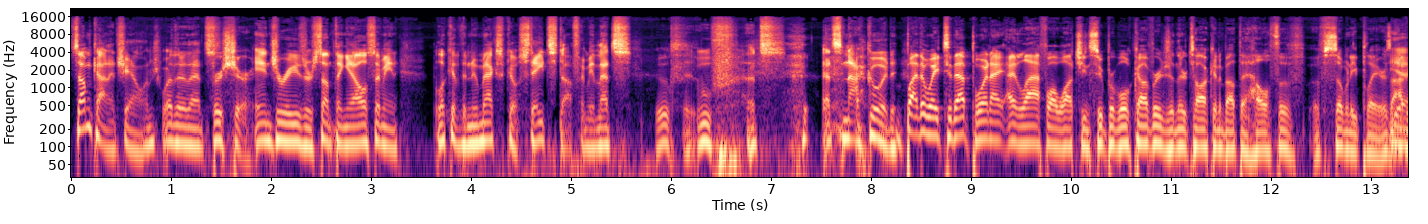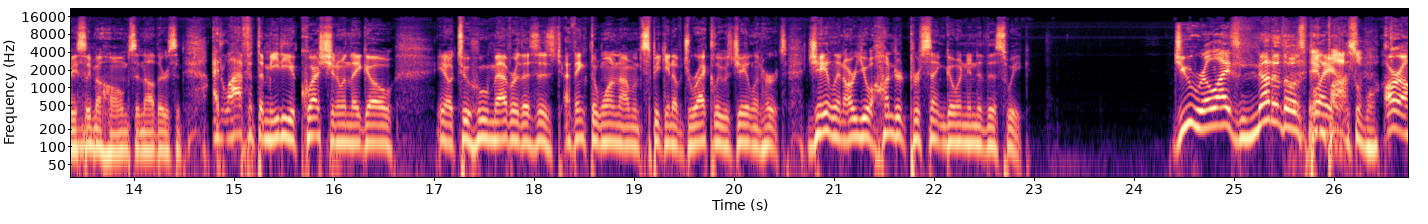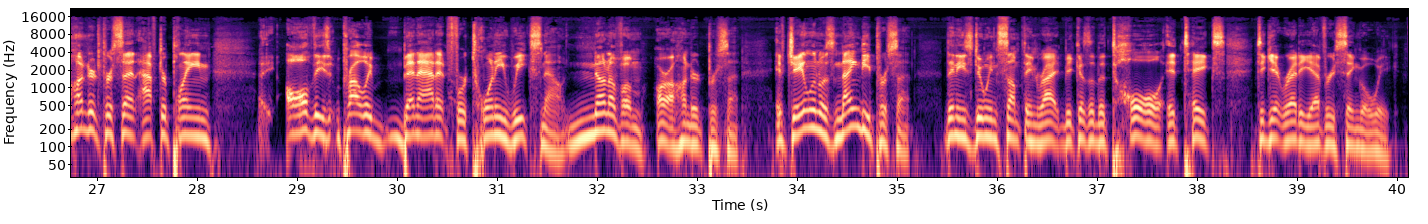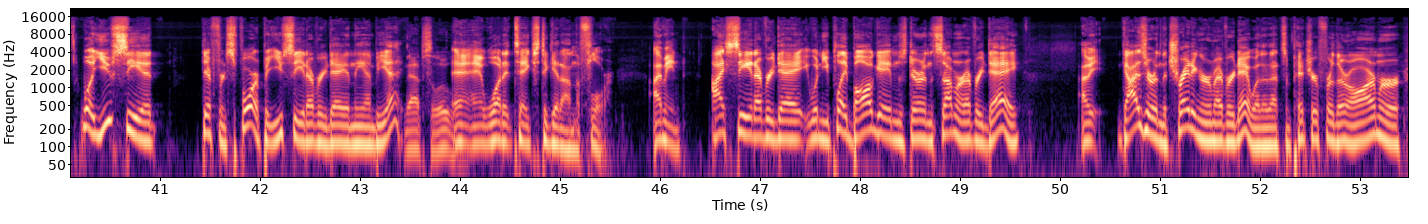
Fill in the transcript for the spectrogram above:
some kind of challenge, whether that's For sure. injuries or something else. I mean, look at the New Mexico State stuff. I mean, that's oof, that's that's not good. By the way, to that point, I, I laugh while watching Super Bowl coverage, and they're talking about the health of, of so many players, Yeah. obviously Mahomes and others. And I laugh at the media question when they go, you know, to whomever this is. I think the one I'm speaking of directly was Jalen Hurts. Jalen, are you 100% going into this week? Do you realize none of those players Impossible. are 100% after playing all these, probably been at it for 20 weeks now? None of them are 100%. If Jalen was 90%, then he's doing something right because of the toll it takes to get ready every single week. Well, you see it different sport, but you see it every day in the NBA. Absolutely. and, and what it takes to get on the floor. I mean, I see it every day when you play ball games during the summer every day. I mean, guys are in the training room every day, whether that's a pitcher for their arm or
